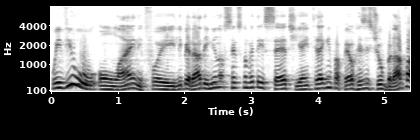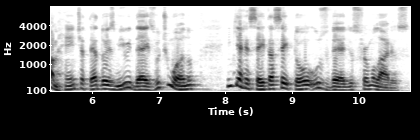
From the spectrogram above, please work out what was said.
O envio online foi liberado em 1997 e a entrega em papel resistiu bravamente até 2010, último ano em que a Receita aceitou os velhos formulários.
